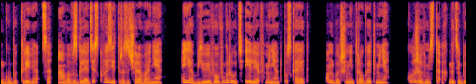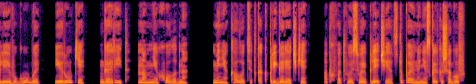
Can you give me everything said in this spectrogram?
Губы кривятся, а во взгляде сквозит разочарование. Я бью его в грудь, и лев меня отпускает. Он больше не трогает меня. Кожа в местах, где были его губы и руки, горит, но мне холодно. Меня колотит, как при горячке. Обхватываю свои плечи и отступаю на несколько шагов.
